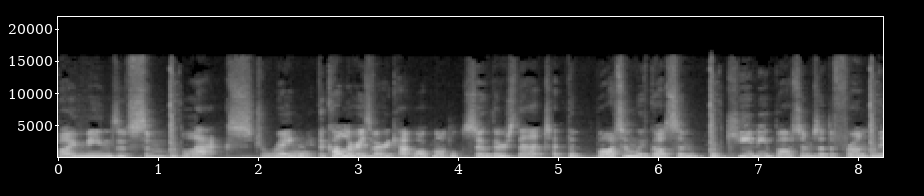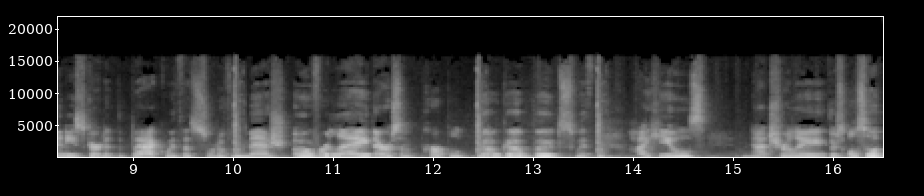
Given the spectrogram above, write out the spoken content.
by means of some black string. The collar is very catwalk model, so there's that. At the bottom we've got some bikini bottoms at the front, mini skirt at the back with a sort of mesh overlay. There are some purple go-go boots with high heels naturally. There's also a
